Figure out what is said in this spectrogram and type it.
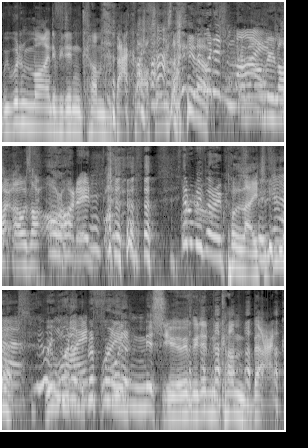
We wouldn't mind if you didn't come back after. It was like, you know, wouldn't and I'd be mind. like, I was like, all right, Ed. it would be very polite. if you Yeah, we we wouldn't wouldn't, mind. we wouldn't miss you if you didn't come back.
